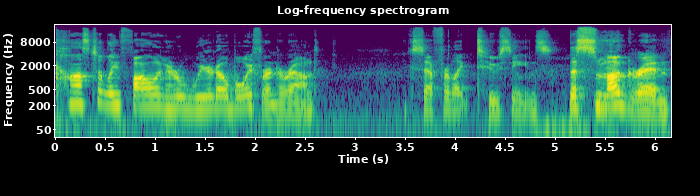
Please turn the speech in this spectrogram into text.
constantly following her weirdo boyfriend around. Except for like two scenes. The smug grin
